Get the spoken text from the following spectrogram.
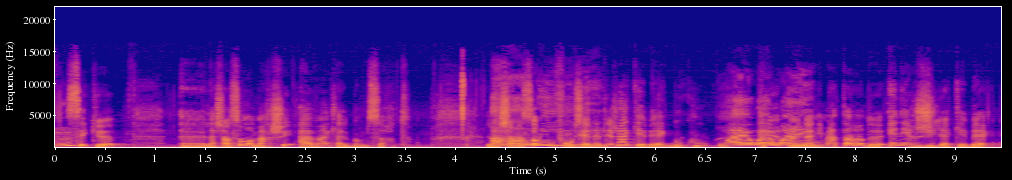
Mhm. c'est que euh, la chanson a marché avant que l'album sorte. La Ah chanson oui. fonctionnait déjà à Québec beaucoup. Ouais, ouais, Puis ouais. Un animateur de énergie à Québec,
